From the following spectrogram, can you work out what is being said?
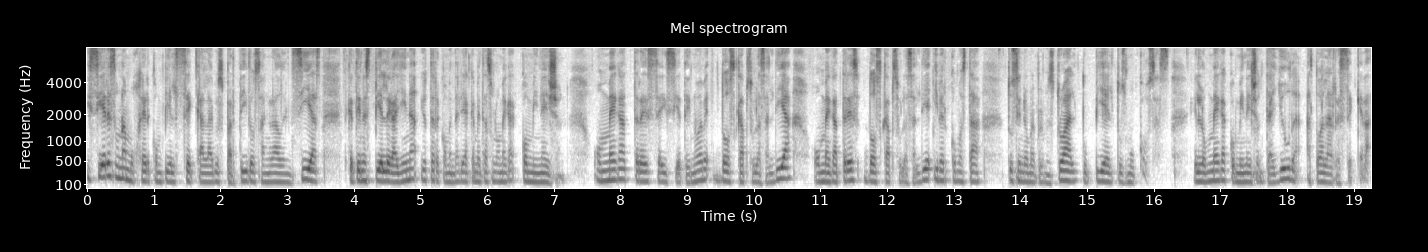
Y si eres una mujer con piel seca, labios partidos, sangrado, encías, que tienes piel de gallina, yo te recomendaría que metas un omega combination. Omega 3, 6, 7 y 9, dos cápsulas al día. Omega 3, dos cápsulas al día y ver cómo está tu síndrome premenstrual, tu piel, tus mucosas. El omega combination te ayuda a toda la resequedad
